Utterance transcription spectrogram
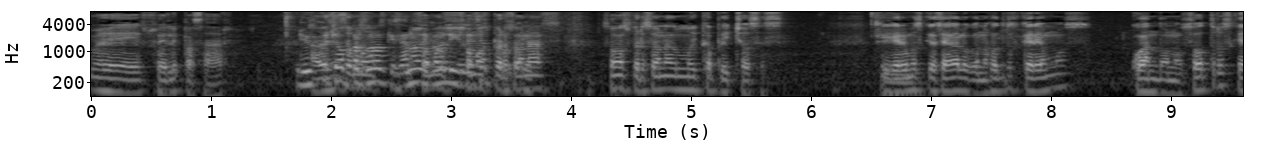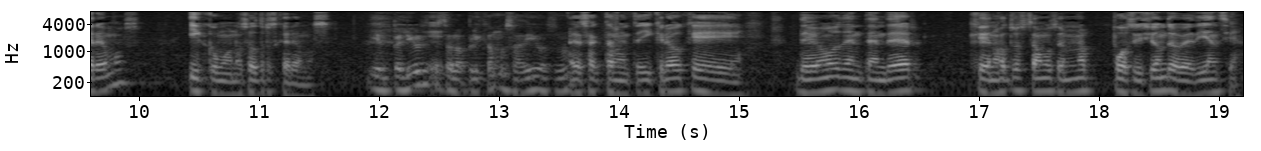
Eh, suele pasar. Yo he escuchado personas que se han somos, somos personas, somos personas muy caprichosas. Que queremos que se haga lo que nosotros queremos, cuando nosotros queremos y como nosotros queremos. Y el peligro es que se lo aplicamos a Dios, ¿no? Exactamente, y creo que debemos de entender que nosotros estamos en una posición de obediencia,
